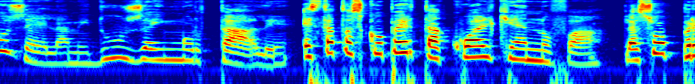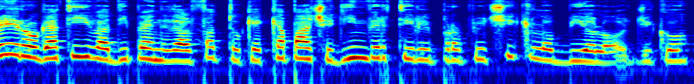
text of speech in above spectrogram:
cos'è la medusa immortale? È stata scoperta qualche anno fa. La sua prerogativa dipende dal fatto che è capace di invertire il proprio ciclo biologico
